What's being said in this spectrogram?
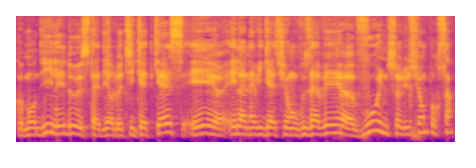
comme on dit, les deux, c'est-à-dire le ticket de caisse et, euh, la navigation. Vous avez, euh, vous, une solution pour ça?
